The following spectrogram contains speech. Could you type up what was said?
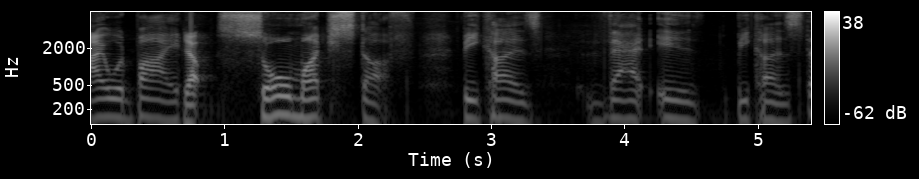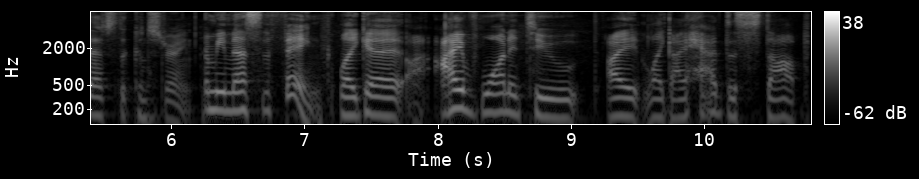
I would buy Yep. so much stuff because that is because That's the constraint. I mean that's the thing. Like uh, I've wanted to I like I had to stop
